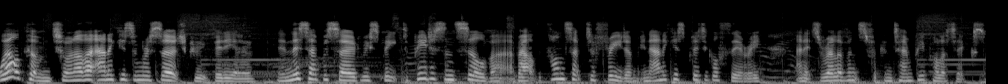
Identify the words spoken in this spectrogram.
Welcome to another Anarchism Research Group video. In this episode, we speak to Peterson Silva about the concept of freedom in anarchist political theory and its relevance for contemporary politics.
